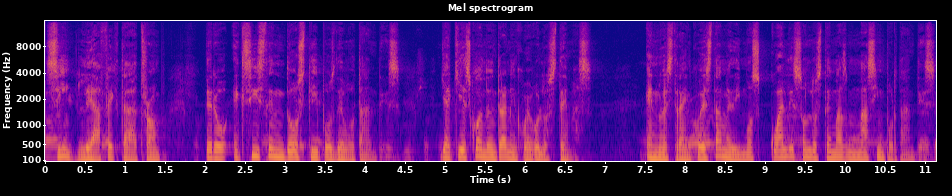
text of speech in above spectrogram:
Sí, le afecta a Trump, pero existen dos tipos de votantes. Y aquí es cuando entran en juego los temas. En nuestra encuesta medimos cuáles son los temas más importantes,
